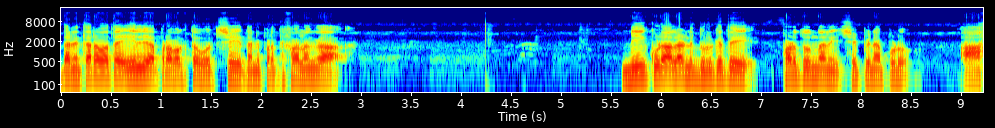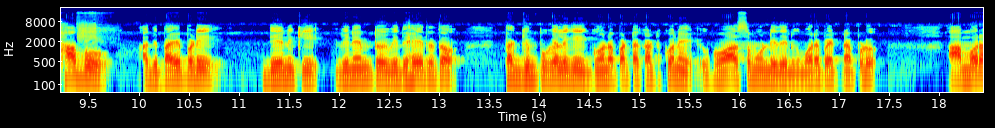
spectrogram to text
దాని తర్వాత ఏలియా ప్రవక్త వచ్చి దాని ప్రతిఫలంగా నీ కూడా అలాంటి దుర్గతి పడుతుందని చెప్పినప్పుడు ఆహాబు అది భయపడి దేనికి వినయంతో విధేయతతో తగ్గింపు కలిగి గోనపట్ట కట్టుకొని ఉపవాసం ఉండి దీనికి మొరపెట్టినప్పుడు ఆ మొర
